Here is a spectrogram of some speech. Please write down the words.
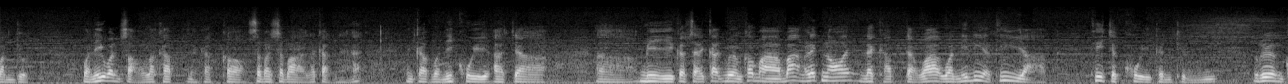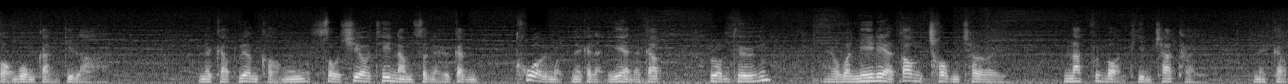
วันหยุด วันนี้วันเสาร์แล้วครับนะครับ ก็สบายๆแล้วกันนะฮะนะครับวันนี้คุยอาจจะมีกระแสการเมืองเข้ามาบ้างเล็กน้อยนะครับ แต่ว่าวันนี้เนี่ยที่อยาก ที่จะคุยกันถึงเรื่องของวงการกีฬานะครับเรื่องของโซเชียลที่นำเสนอกันทั่วไปหมดในขณะนี้นะครับ รวมถึงวันนี้เนี่ยต้องชมเชยนักฟุตบอลทีมชาติไทยนะครับ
